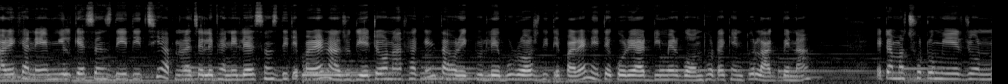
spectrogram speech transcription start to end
আর এখানে মিল্ক এসেন্স দিয়ে দিচ্ছি। আপনারা চাইলে ভ্যানিলা এসেন্স দিতে পারেন। আর যদি এটাও না থাকে, তাহলে একটু লেবুর রস দিতে পারেন। এতে করে আর ডিমের গন্ধটা কিন্তু লাগবে না। এটা আমার ছোট মেয়ের জন্য।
